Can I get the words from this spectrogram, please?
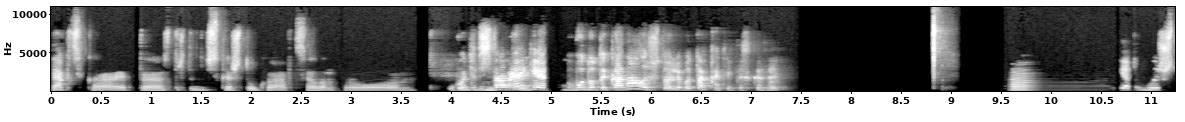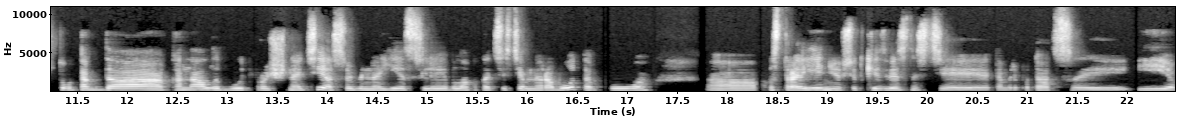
тактика, это стратегическая штука в целом про... Будет стратегия, будут и каналы, что ли? Вот так хотите сказать? Я думаю, что тогда каналы будет проще найти, особенно если была какая-то системная работа по а, построению все-таки известности, там, репутации и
